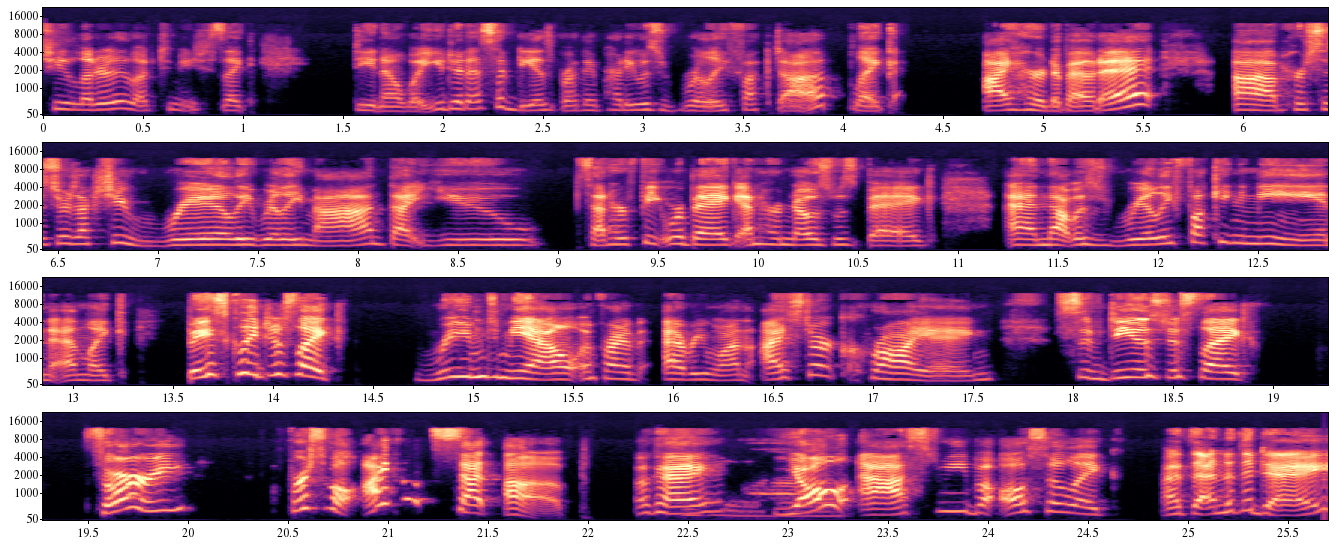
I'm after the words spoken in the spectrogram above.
she literally looked at me. She's like, Dina, what you did at Sabdia's birthday party was really fucked up. Like, I heard about it. Um, her sister's actually really, really mad that you said her feet were big and her nose was big. And that was really fucking mean. And like, basically just like reamed me out in front of everyone. I start crying. Sabdia's just like, sorry. First of all, I got set up. Okay. Wow. Y'all asked me, but also like at the end of the day,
